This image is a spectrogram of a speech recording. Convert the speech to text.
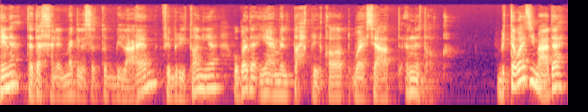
هنا تدخل المجلس الطبي العام في بريطانيا وبدأ يعمل تحقيقات واسعة النطاق. بالتوازي مع ده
